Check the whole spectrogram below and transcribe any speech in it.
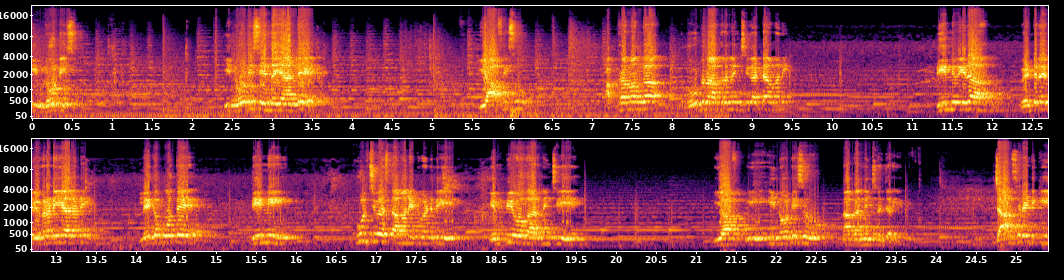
ఈ నోటీస్. ఈ నోటీస్ ఏందయ్యా అంటే ఈ ఆఫీసు అక్రమంగా రోడ్డును ఆక్రమించి కట్టామని దీని మీద వెంటనే వివరణ ఇవ్వాలని లేకపోతే దీన్ని కూల్చివేస్తామనేటువంటిది ఎంపీఓ గారి నుంచి ఈ ఈ- ఈ నోటీసు నాకు అందించడం జరిగింది. ఝాన్సీ రెడ్డికి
